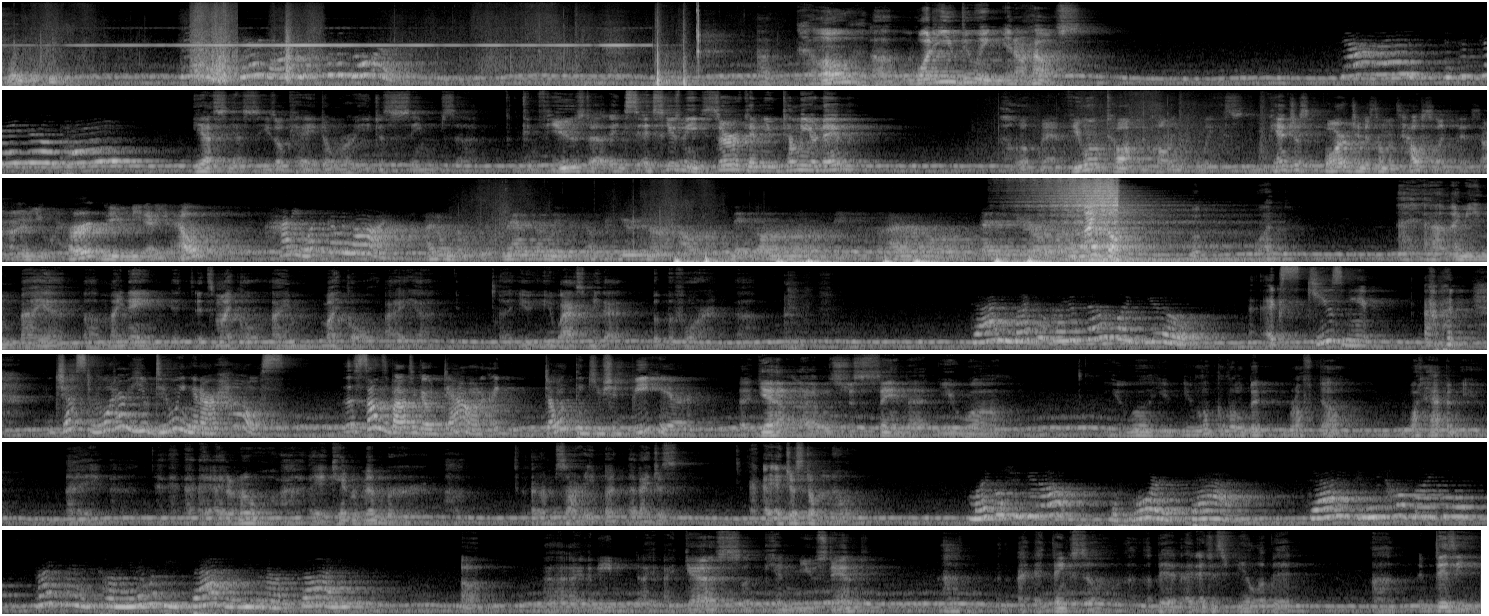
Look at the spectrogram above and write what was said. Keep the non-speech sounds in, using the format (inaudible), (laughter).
Uh, hello? Uh, what are you doing in our house? Dad, is the stranger okay? Yes, yes, he's okay. Don't worry. He just seems uh, confused. Uh, ex- excuse me, sir. Can you tell me your name? Look, man. If you won't talk, I'm calling the police. You can't just barge into someone's house like this. Are you hurt? Do you need any help? Honey, what's going on? I don't know. This man suddenly just appeared in our house. Nick's on one of the things, but I don't know. That's sure. Michael. What? I, uh, I mean, my uh, uh, my name. It, it's Michael. I'm Michael. I. Uh, uh, you you asked me that b- before. Uh, Daddy, Michael kind of sounds like you. Excuse me, (laughs) but just what are you doing in our house? The sun's about to go down. I don't think you should be here. Uh, yeah, I was just saying that. You, uh, you, uh, you, you look a little bit roughed up. What happened to you? I, I, I don't know. I, I can't remember. I'm sorry, but, but I just, I, I just don't know. Michael should get up. The floor is bad. Daddy, can we help Michael? Nighttime is coming and it would be bad to leave him outside. Um, I, I mean, I, I guess. Uh, Can you stand? I, I think so. A bit. I, I just feel a bit, uh, dizzy.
